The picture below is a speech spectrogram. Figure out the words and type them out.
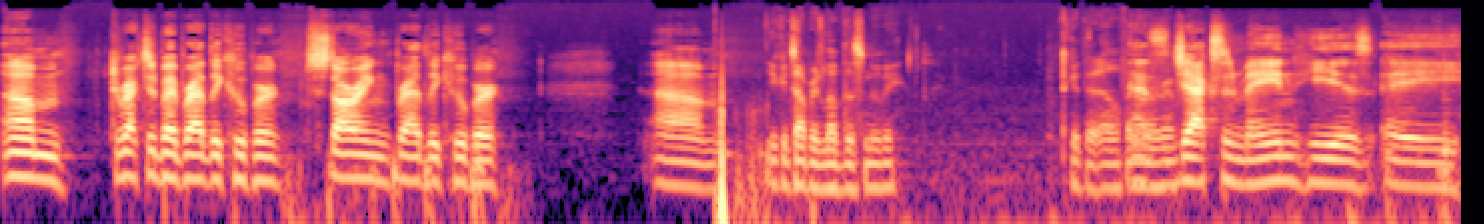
Um, directed by Bradley Cooper, starring Bradley Cooper. Um, You can tell we love this movie. To get that elephant as the room. Jackson Maine, he is a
